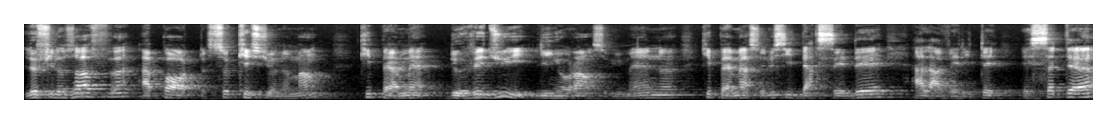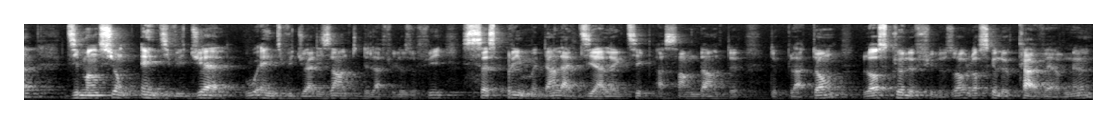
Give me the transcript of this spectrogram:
le philosophe apporte ce questionnement qui permet de réduire l'ignorance humaine, qui permet à celui-ci d'accéder à la vérité. Et cette dimension individuelle ou individualisante de la philosophie s'exprime dans la dialectique ascendante de Platon, lorsque le philosophe, lorsque le caverneux,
